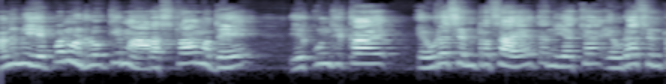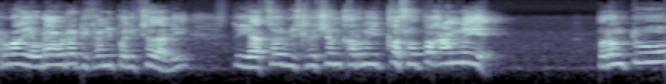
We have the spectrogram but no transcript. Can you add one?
आणि मी हे पण म्हटलो की महाराष्ट्रामध्ये एकूण जे काय एवढे सेंटर्स आहेत आणि याच्या एवढ्या सेंटरवर एवढ्या एवढ्या ठिकाणी परीक्षा झाली तर याचं विश्लेषण करणं इतकं सोपं काम नाही आहे परंतु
